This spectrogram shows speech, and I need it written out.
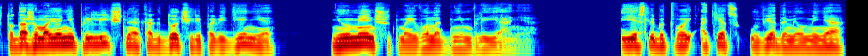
что даже мое неприличное, как дочери, поведение не уменьшит моего над ним влияния. И если бы твой отец уведомил меня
